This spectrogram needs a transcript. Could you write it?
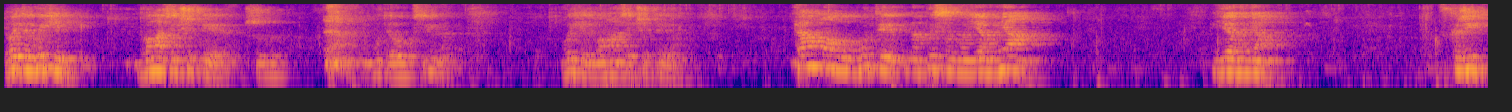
давайте вихід 12.4, щоб бути обослідним. Вихід 12.4. Там мало бути написано ягня. Ягня. Скажіть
